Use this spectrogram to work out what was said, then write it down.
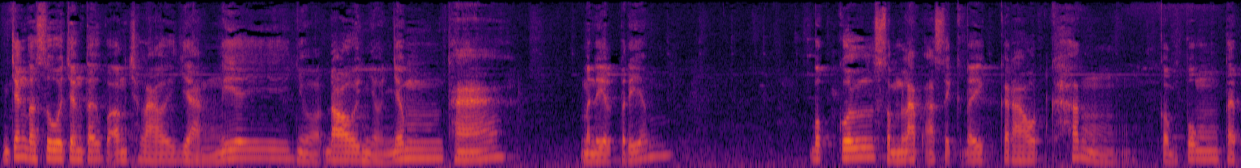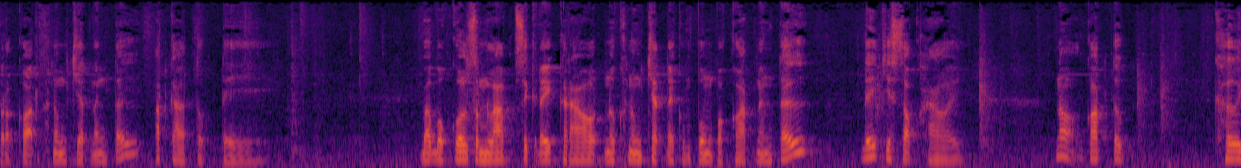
អញ្ចឹងដល់សួរអញ្ចឹងទៅព្រះអង្គឆ្លើយយ៉ាងងាយញដោយញញឹមថា មនាលព្រាមបុគ្គលសម្រាប់អសេចក្តីក្រោតខឹងកំពុងតែប្រកាសក្នុងចិត្តនឹងទៅអត់កើតទុកទេបើបុគ្គលសម្រាប់សេចក្តីក្រោតនៅក្នុងចិត្តដែលកំពុងប្រកាសនឹងទៅដេកជាសុខហើយណោះគាត់ទៅឃើញ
